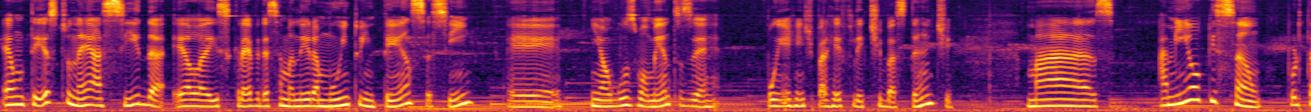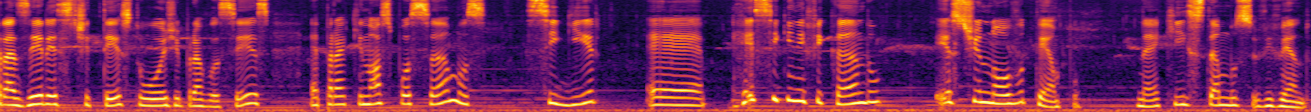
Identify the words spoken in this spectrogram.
É um texto, né? A Cida, ela escreve dessa maneira muito intensa, assim, é, em alguns momentos é, põe a gente para refletir bastante, mas a minha opção por trazer este texto hoje para vocês é para que nós possamos seguir é, ressignificando este novo tempo né, que estamos vivendo.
